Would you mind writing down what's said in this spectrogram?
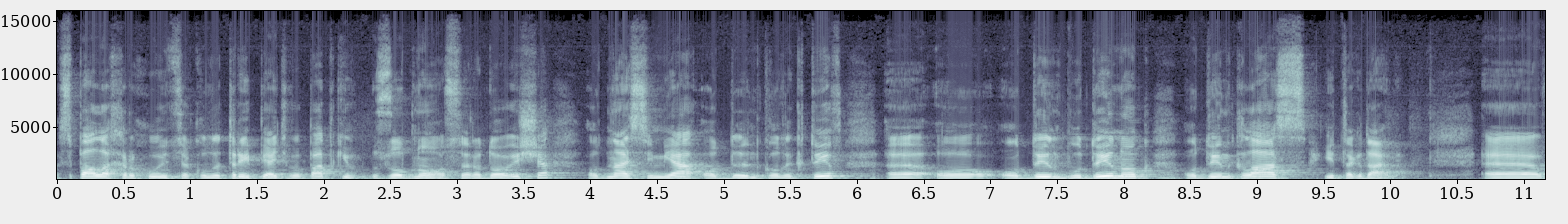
спалах рахується, коли 3-5 випадків з одного середовища, одна сім'я, один колектив, е, один будинок, один клас і так далі. Е,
